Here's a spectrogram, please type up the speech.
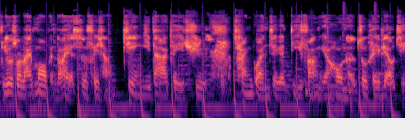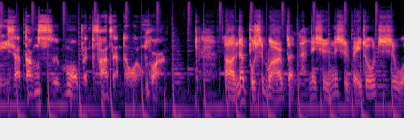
比如说来墨尔本的话，也是非常建议大家可以去参观这个地方，然后呢，就可以了解一下当时墨尔本发展的文化。啊、那不是墨尔本了，那是那是维州，只是我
